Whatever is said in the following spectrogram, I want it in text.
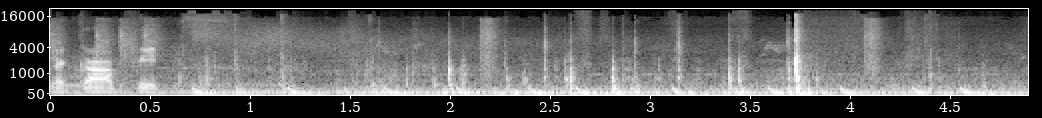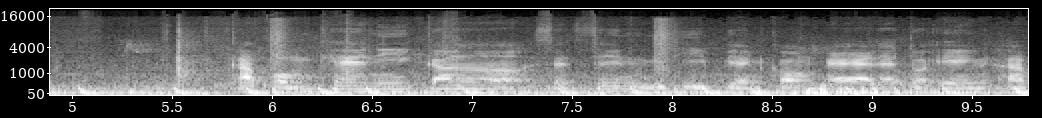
แล้วก็ปิด ครับผมแค่นี้ก็เสร็จสิ้นวิธีเปลี่ยนกองแอร์ได้ตัวเองนะครับ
